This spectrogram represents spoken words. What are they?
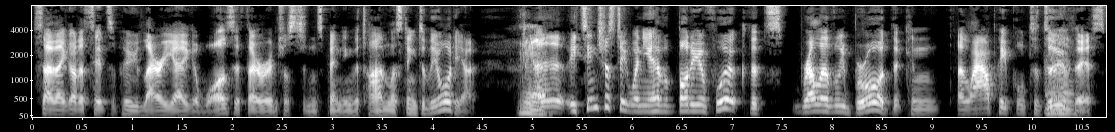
So they got a sense of who Larry Yaeger was if they were interested in spending the time listening to the audio. Yeah. Uh, it's interesting when you have a body of work that's relatively broad that can allow people to do Yeah. this.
